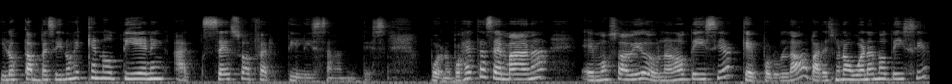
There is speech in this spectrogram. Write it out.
y los campesinos es que no tienen acceso a fertilizantes. Bueno, pues esta semana hemos sabido de una noticia que por un lado parece una buena noticia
